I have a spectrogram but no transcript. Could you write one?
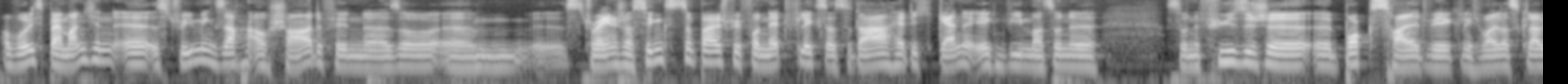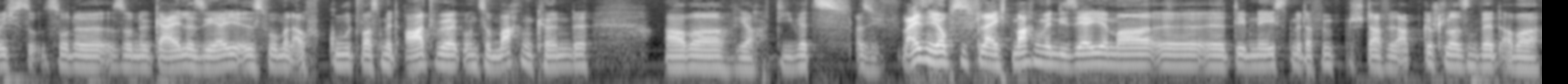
obwohl ich es bei manchen äh, Streaming-Sachen auch schade finde. Also ähm, Stranger Things zum Beispiel von Netflix, also da hätte ich gerne irgendwie mal so eine so eine physische äh, Box halt wirklich, weil das, glaube ich, so, so, eine, so eine geile Serie ist, wo man auch gut was mit Artwork und so machen könnte. Aber ja, die wird's, also ich weiß nicht, ob sie es vielleicht machen, wenn die Serie mal äh, äh, demnächst mit der fünften Staffel abgeschlossen wird, aber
